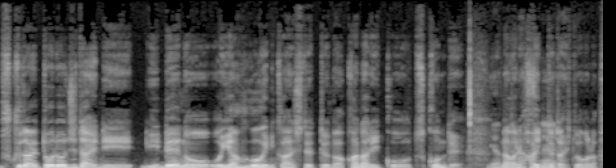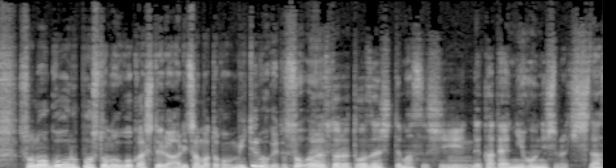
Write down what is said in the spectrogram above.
副大統領時代に例の慰安婦合意に関してっていうのはかなりこう突っ込んで中に入ってた人だから、ね、そのゴールポストの動かしているありさまとかも見てるわけですよね。それは当然知ってますし、うん、でかたや日本にしても岸田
